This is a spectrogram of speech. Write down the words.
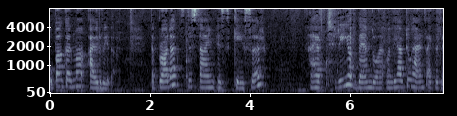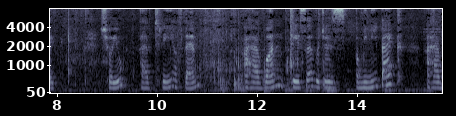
upakarma ayurveda the products this time is Kesar. I have three of them, though I only have two hands. I could like show you. I have three of them. I have one Kesar, which is a mini pack. I have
